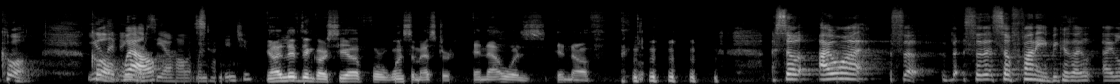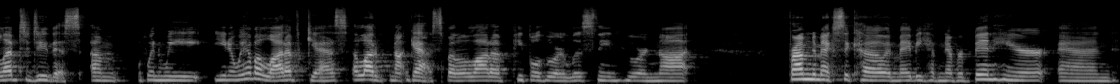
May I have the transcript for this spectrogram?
Cool. You Cool. lived in Well, Garcia Hall at one time, didn't you? Yeah, I lived in Garcia for one semester, and that was enough. So I want so so that's so funny because I I love to do this. Um, when we you know we have a lot of guests, a lot of not guests, but a lot of people who are listening who are not from New Mexico and maybe have never been here. And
